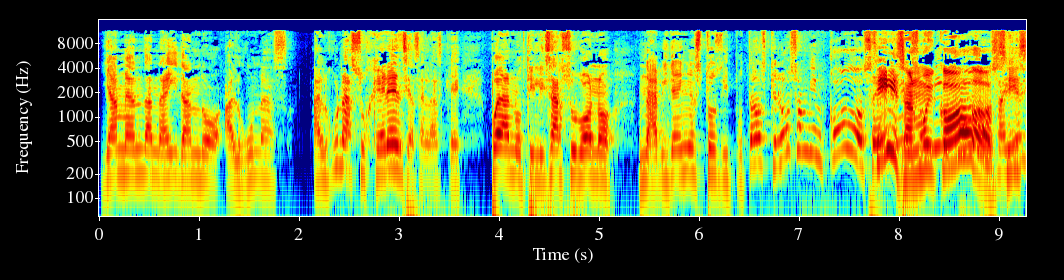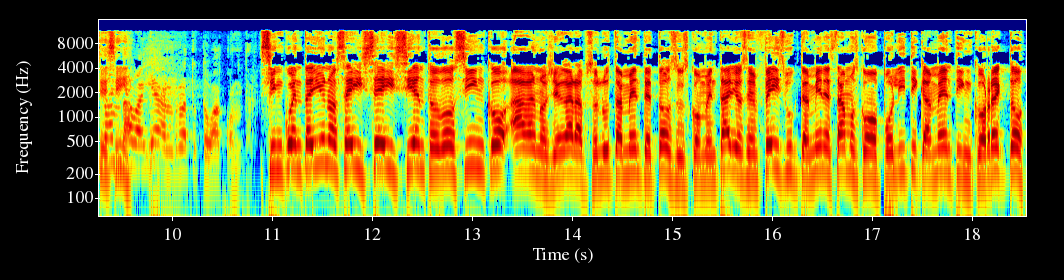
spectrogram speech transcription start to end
ya me andan ahí dando algunas, algunas sugerencias en las que puedan utilizar su bono navideño estos diputados, que luego son bien codos, ¿eh? Sí, son muy bien codos, sí, sí, sí. allá, al rato te voy a contar. 5166125, háganos llegar absolutamente todos sus comentarios. En Facebook también estamos como políticamente incorrecto.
